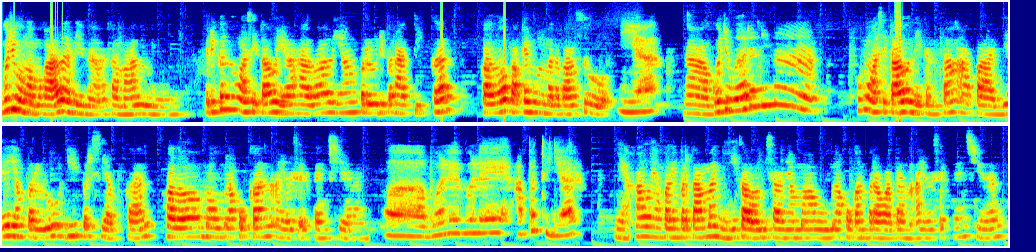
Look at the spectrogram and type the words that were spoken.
Gue juga gak mau kalah nih, nah, sama lu nih. Jadi kan lu ngasih tahu ya hal-hal yang perlu diperhatikan kalau pakai bulu mata palsu. Iya. Nah, gue juga ada nih, nak. Aku mau ngasih tahu nih tentang apa aja yang perlu dipersiapkan kalau mau melakukan eyelash extension. Wah, boleh-boleh. Apa tuh, Jar? Ya, hal yang paling pertama nih, kalau misalnya mau melakukan perawatan eyelash extension,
